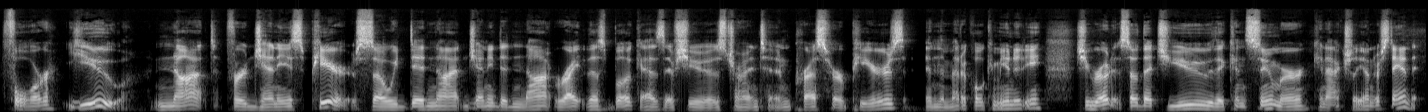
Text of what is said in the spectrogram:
for you, not for Jenni's peers. So we did not, Jenni did not write this book as if she was trying to impress her peers in the medical community. She wrote it so that you, the consumer, can actually understand it.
